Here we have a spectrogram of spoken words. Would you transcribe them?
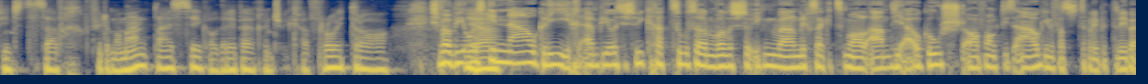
findest du das einfach für den Moment lässig oder eben könntest du wirklich auch Freude daran haben? Ist bei uns Ja. genau gleich. Ähm, bei uns ist es wirklich auch Susanne, wo das so irgendwann, ich sage jetzt mal Ende August, Anfang des Auge, fast ist ein bisschen übertrieben,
